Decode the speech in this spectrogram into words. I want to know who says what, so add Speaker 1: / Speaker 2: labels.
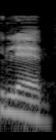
Speaker 1: хлеб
